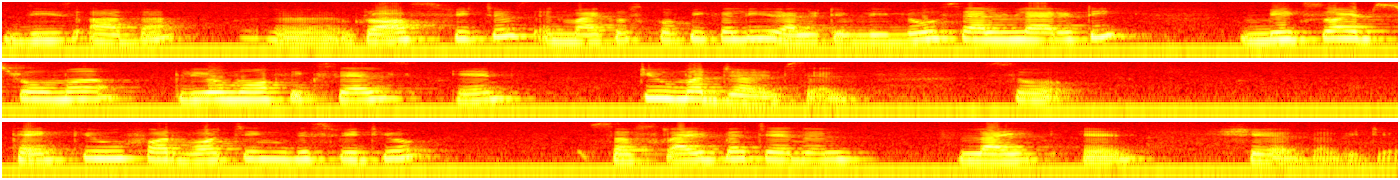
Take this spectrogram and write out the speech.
These are the uh, gross features and microscopically relatively low cellularity myxoid stroma, pleomorphic cells and tumor giant cells. So thank you for watching this video. Subscribe the channel, like and share the video.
